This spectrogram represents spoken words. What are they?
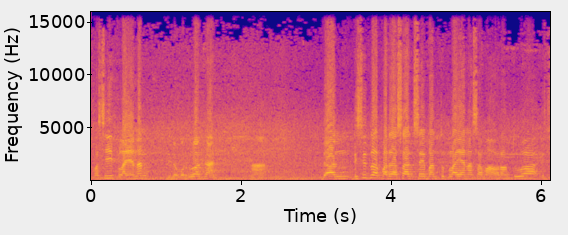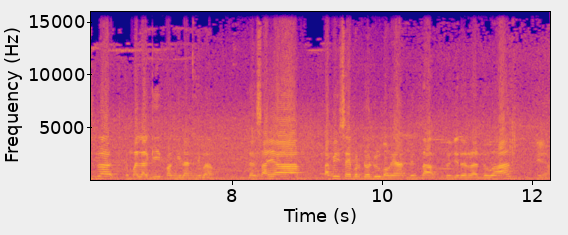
pasti pelayanan di nomor dua kan? Nah dan di situlah pada saat saya bantu pelayanan sama orang tua di situlah kembali lagi panggilan ini bang. Dan saya tapi saya berdoa dulu bang ya. Minta petunjuk dari Tuhan. Iya.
